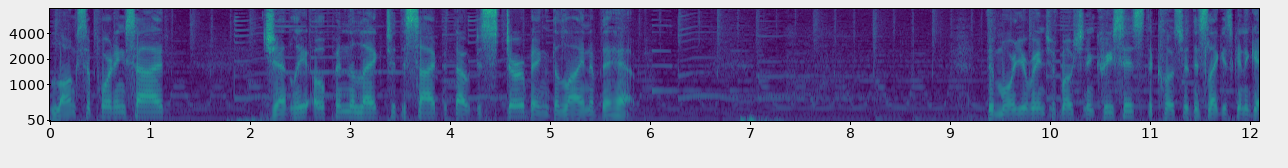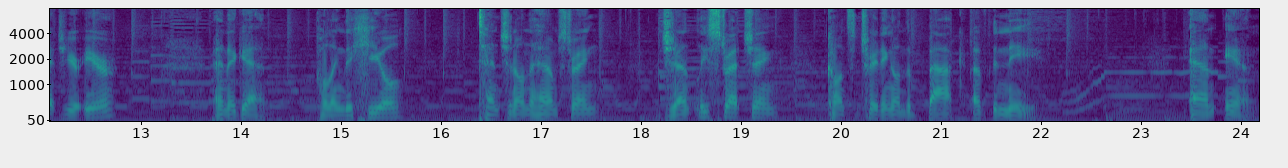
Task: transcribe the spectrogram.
long supporting side. Gently open the leg to the side without disturbing the line of the hip. The more your range of motion increases, the closer this leg is going to get to your ear. And again, pulling the heel, tension on the hamstring, gently stretching, concentrating on the back of the knee and in.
